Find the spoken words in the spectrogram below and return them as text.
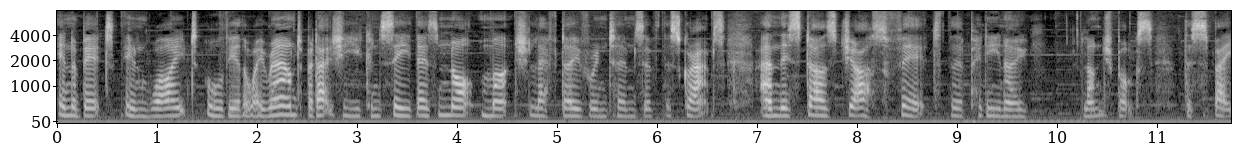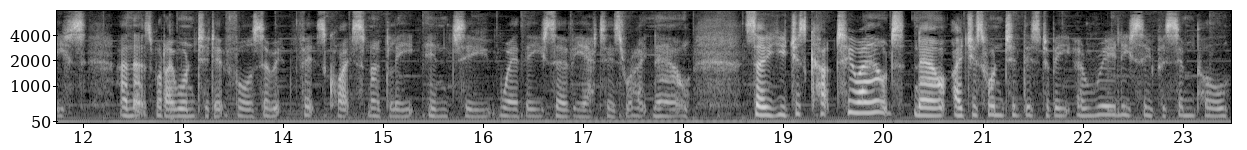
inner bit in white or the other way round but actually you can see there's not much left over in terms of the scraps. And this does just fit the Panino lunchbox the space and that's what I wanted it for so it fits quite snugly into where the serviette is right now. So you just cut two out. Now I just wanted this to be a really super simple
